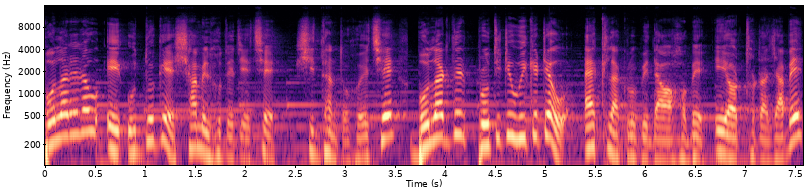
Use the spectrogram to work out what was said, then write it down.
বোলারেরাও এই উদ্যোগে সামিল হতে চেয়েছে। সিদ্ধান্ত হয়েছে, বোলারদের প্রতিটি উইকেটেও এক লাখ রুপি দেওয়া হবে। এই অর্থটা যাবে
